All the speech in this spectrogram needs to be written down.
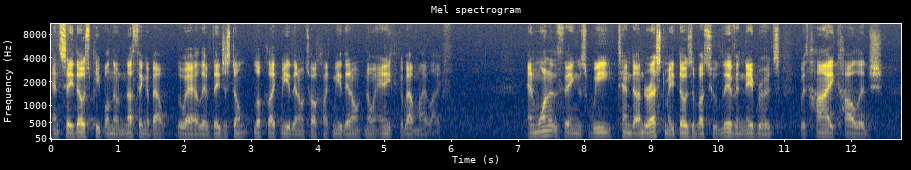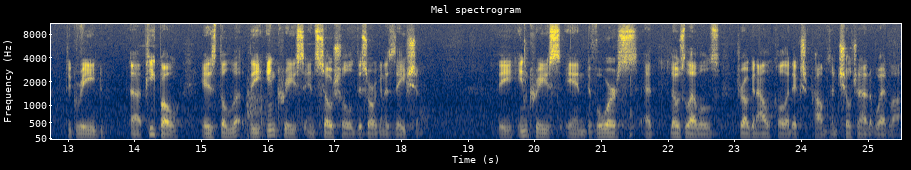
and say those people know nothing about the way I live. They just don't look like me, they don't talk like me, they don't know anything about my life. And one of the things we tend to underestimate, those of us who live in neighborhoods with high college degree uh, people, is the, the increase in social disorganization, the increase in divorce at those levels, drug and alcohol addiction problems, and children out of wedlock.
